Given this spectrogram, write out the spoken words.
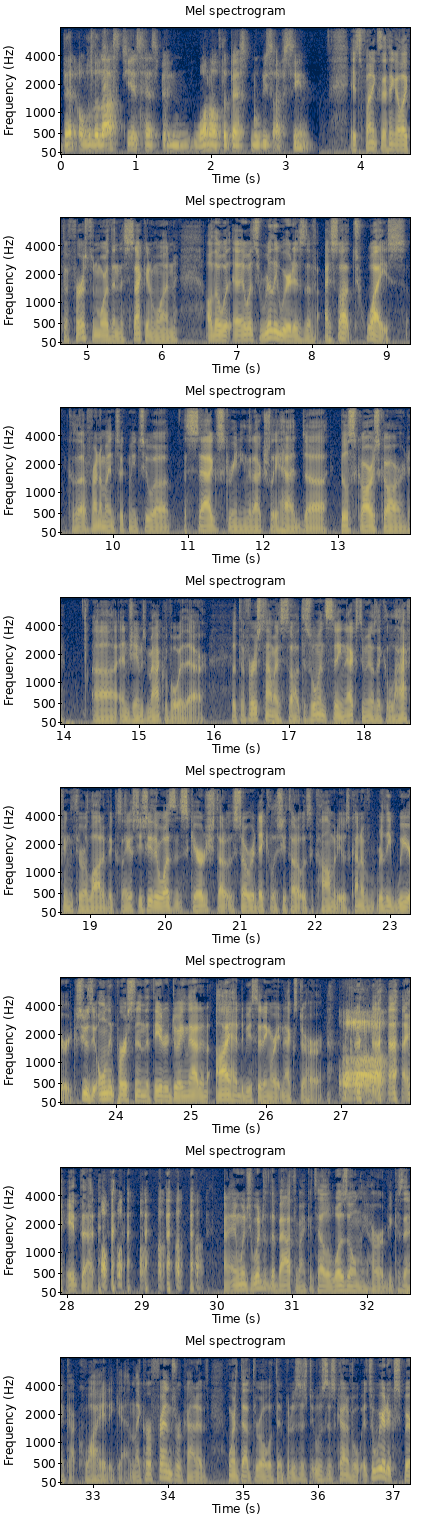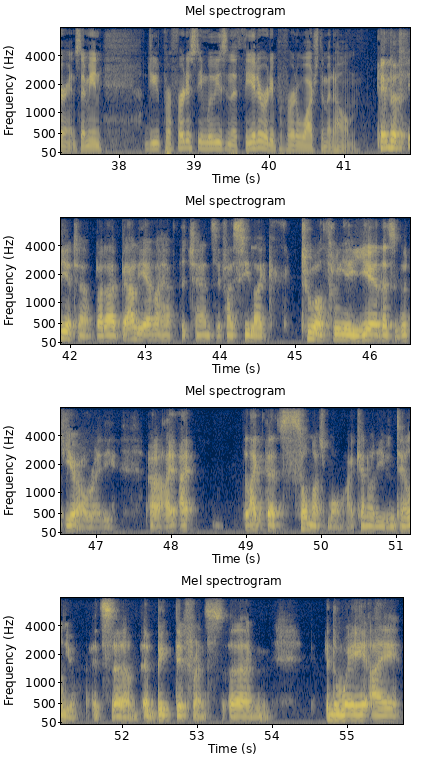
that over the last years has been one of the best movies I've seen. It's funny because I think I like the first one more than the second one. Although what's really weird is the I saw it twice because a friend of mine took me to a, a SAG screening that actually had uh, Bill Skarsgård uh, and James McAvoy there. But the first time I saw it, this woman sitting next to me, I was like laughing through a lot of it because I guess she either wasn't scared or she thought it was so ridiculous. She thought it was a comedy. It was kind of really weird because she was the only person in the theater doing that, and I had to be sitting right next to her. Oh, I hate that. and when she went to the bathroom, I could tell it was only her because then it got quiet again. Like her friends were kind of weren't that thrilled with it, but it was just it was just kind of a, it's a weird experience. I mean, do you prefer to see movies in the theater or do you prefer to watch them at home? In the theater, but I barely ever have the chance. If I see like two or three a year, that's a good year already. Uh, I, I like that so much more. I cannot even tell you. It's uh, a big difference um, in the way I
